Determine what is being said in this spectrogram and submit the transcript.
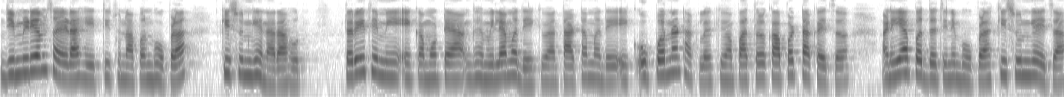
जी मिडियम साईड आहे तिथून आपण भोपळा किसून घेणार आहोत. तर इथे मी एका मोठ्या घमिल्यामध्ये किंवा ताटामध्ये एक उपरणं टाकलं किंवा पातळ कापड टाकायचं आणि या पद्धतीने भोपळा किसून घ्यायचा.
